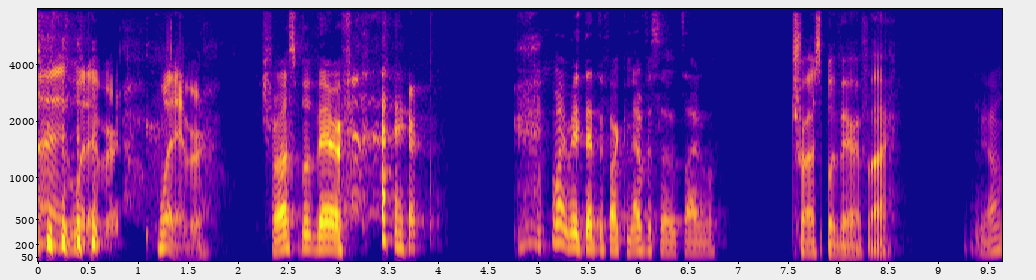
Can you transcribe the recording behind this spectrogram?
Eh, whatever. whatever. Trust but verify. I might make that the fucking episode title. Trust but verify. Yeah.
